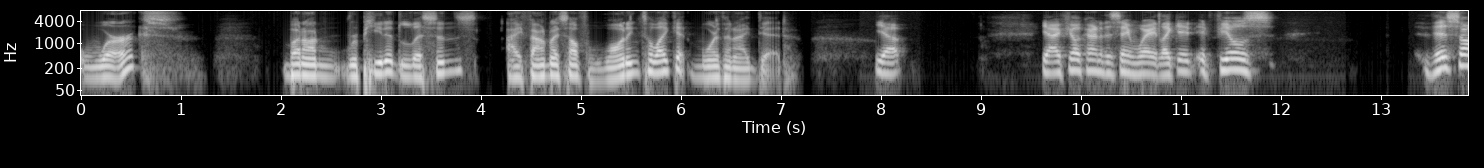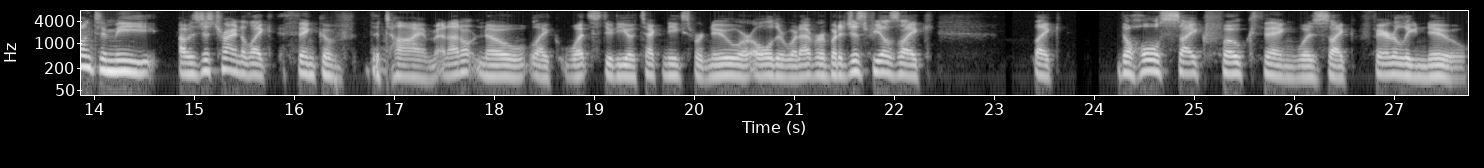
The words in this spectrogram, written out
works, but on repeated listens, I found myself wanting to like it more than I did. Yep. Yeah, I feel kind of the same way. Like it, it feels this song to me, I was just trying to like think of the time and I don't know like what studio techniques were new or old or whatever, but it just feels like like the whole psych folk thing was like fairly new,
